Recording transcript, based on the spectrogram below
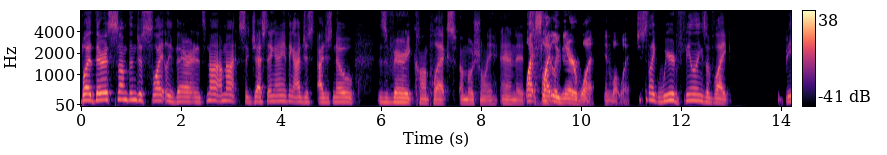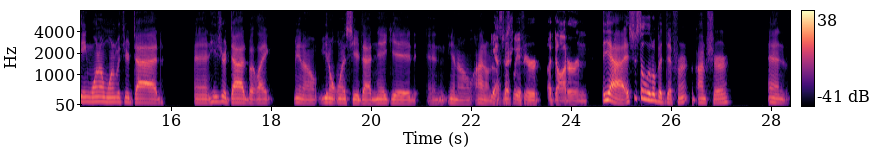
but there is something just slightly there, and it's not I'm not suggesting anything. I'm just I just know is very complex emotionally and it's like slightly there what in what way just like weird feelings of like being one on one with your dad and he's your dad, but like, you know, you don't want to see your dad naked and you know, I don't know. yeah just- especially if you're a daughter and yeah, it's just a little bit different, I'm sure. And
